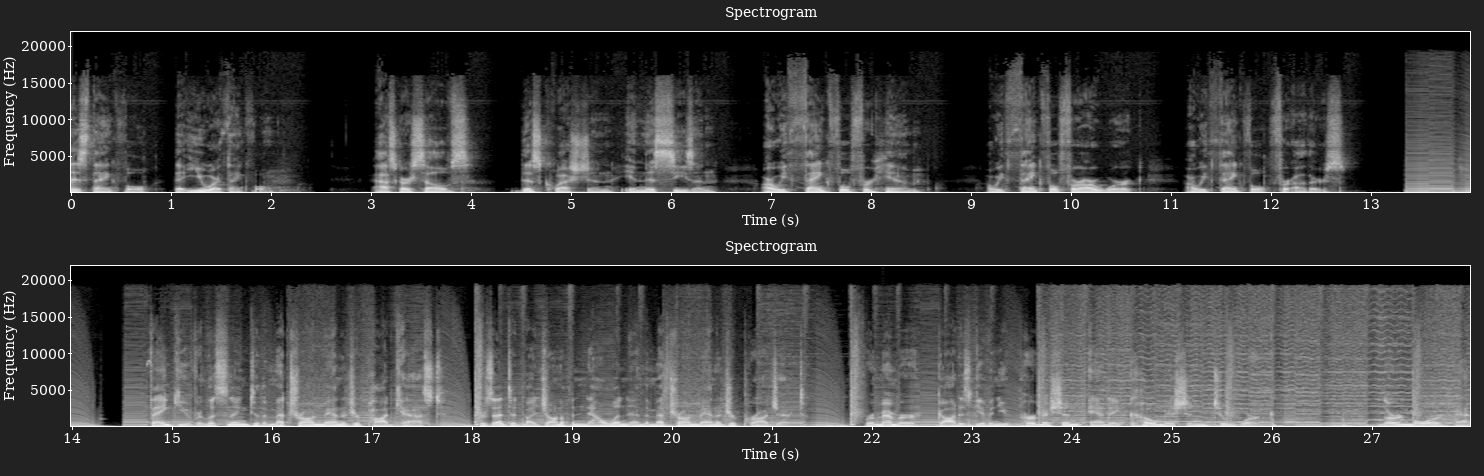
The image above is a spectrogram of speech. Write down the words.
is thankful that you are thankful. Ask ourselves this question in this season Are we thankful for Him? Are we thankful for our work? Are we thankful for others? Thank you for listening to the Metron Manager Podcast, presented by Jonathan Nowlin and the Metron Manager Project. Remember, God has given you permission and a commission to work. Learn more at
